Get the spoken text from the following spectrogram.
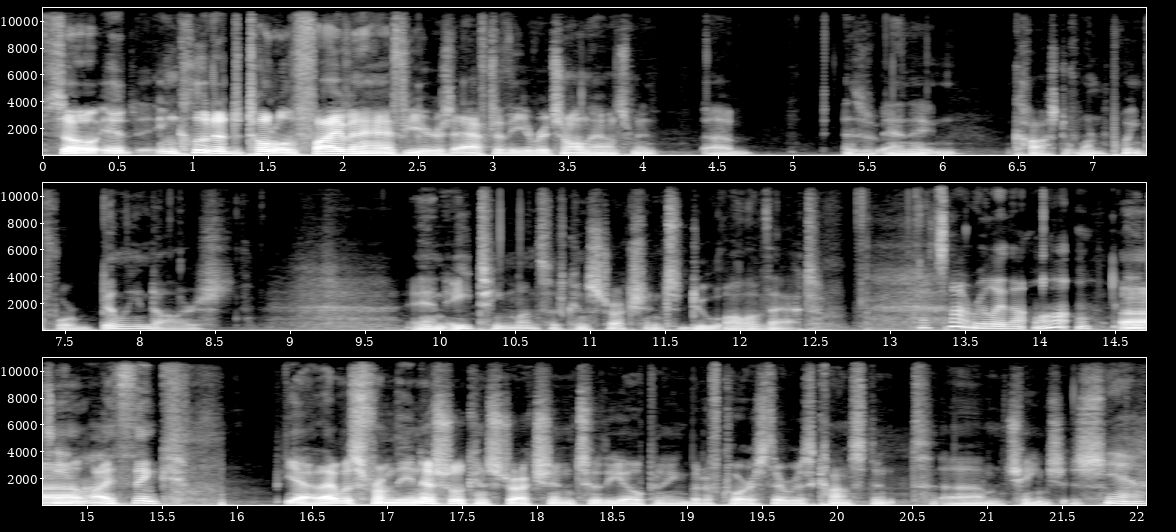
so it included a total of five and a half years after the original announcement, uh, as, and it cost 1.4 billion dollars and 18 months of construction to do all of that. That's not really that long. 18 Uh, I think, yeah, that was from the initial construction to the opening, but of course there was constant um, changes. yeah.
